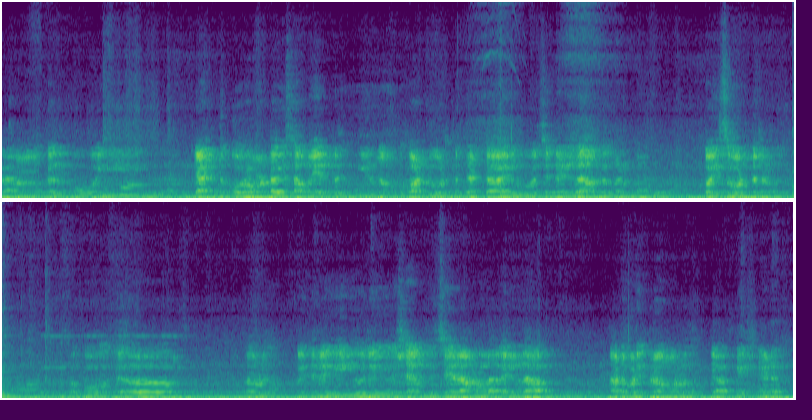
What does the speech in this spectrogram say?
കാരണം നമുക്കതിപ്പോ ക്ഷേമത്തിൽ ചേരാനുള്ള എല്ലാ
